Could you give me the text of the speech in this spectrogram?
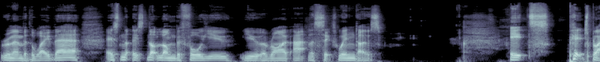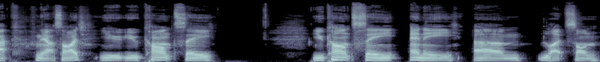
remember the way there. It's not it's not long before you you arrive at the six windows. it's pitch black from the outside. You you can't see you can't see any um, lights on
